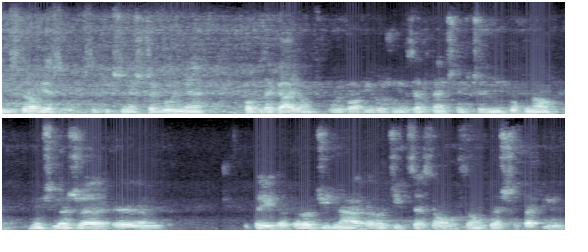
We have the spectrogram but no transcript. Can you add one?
i zdrowie psychiczne szczególnie podlegają wpływowi różnych zewnętrznych czynników. No, myślę, że Tutaj rodzina, rodzice są, są też takim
